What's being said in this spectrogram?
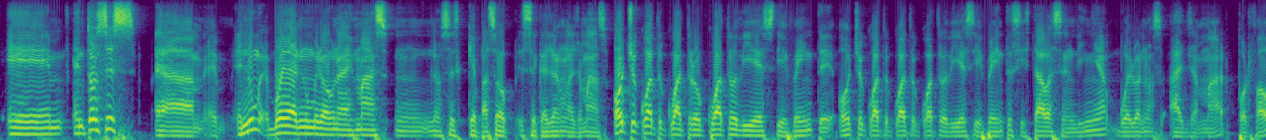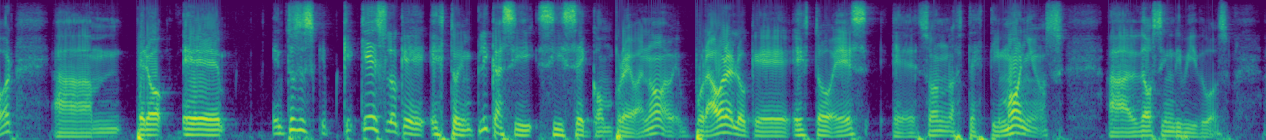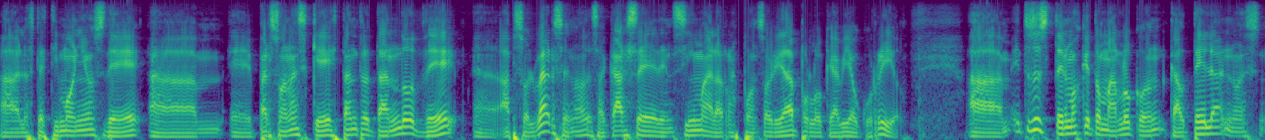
eh, entonces, ah, el número, voy a dar el número una vez más, mm, no sé qué pasó, se cayeron las llamadas. 844-410-1020, 844-410-1020, si estabas en línea, vuélvanos a llamar, por favor. pero... Eh, entonces, ¿qué, es lo que esto implica si, si se comprueba? ¿no? Por ahora lo que esto es son los testimonios a dos individuos los testimonios de eh, personas que están tratando de eh, absolverse, ¿no? de sacarse de encima la responsabilidad por lo que había ocurrido. entonces tenemos que tomarlo con cautela, no es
